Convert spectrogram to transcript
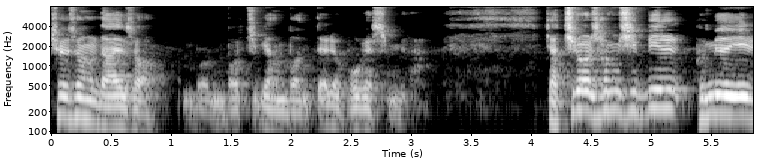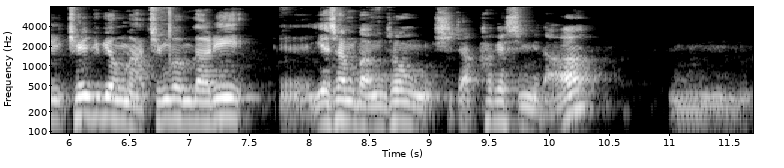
최선을 다해서 한번 멋지게 한번 때려 보겠습니다. 자 7월 30일 금요일 제주경마 진검다리 예상방송 시작하겠습니다. 음,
